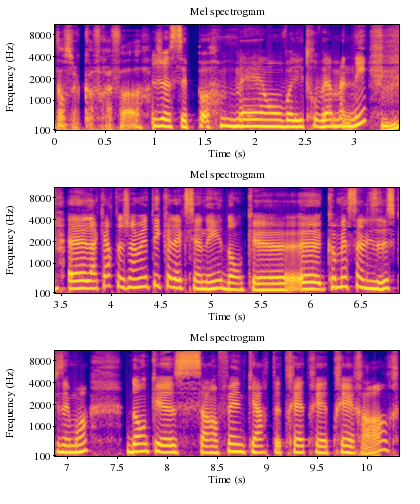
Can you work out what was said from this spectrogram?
Dans un coffre-fort. je sais pas, mais on va les trouver à mener. Mhm. Euh, la carte n'a jamais été collectionnée, donc euh, euh, commercialisée, excusez-moi. Donc euh, ça en fait une carte très très très rare.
